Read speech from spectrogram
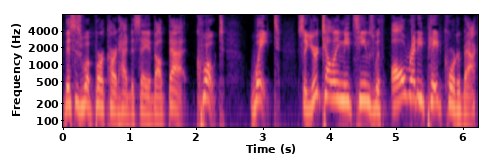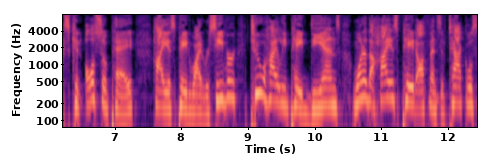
This is what Burkhardt had to say about that. Quote, wait. So you're telling me teams with already paid quarterbacks can also pay highest paid wide receiver, two highly paid DNs, one of the highest paid offensive tackles,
